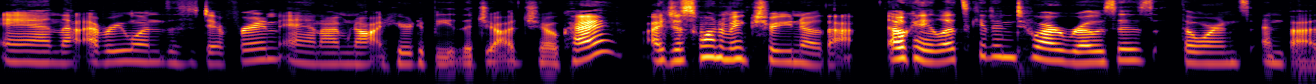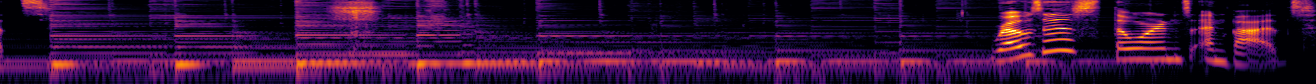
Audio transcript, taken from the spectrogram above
and that everyone's is different and I'm not here to be the judge, okay? I just want to make sure you know that. Okay, let's get into our roses, thorns, and buds. Roses, thorns, and buds.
